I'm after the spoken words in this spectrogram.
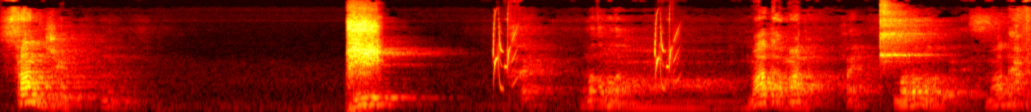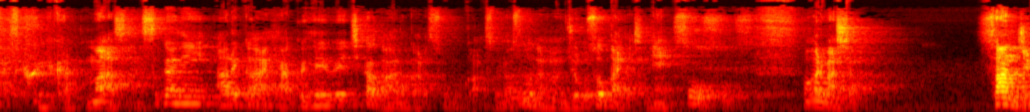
32うん。はい、まだまだ。まだまだ。いまだまだ上です。まだまだ上か。まあさすがにあれか100平米近くあるからそうか。それはそうだ。な、上層階ですね。そうそうそう。わかりました。39、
